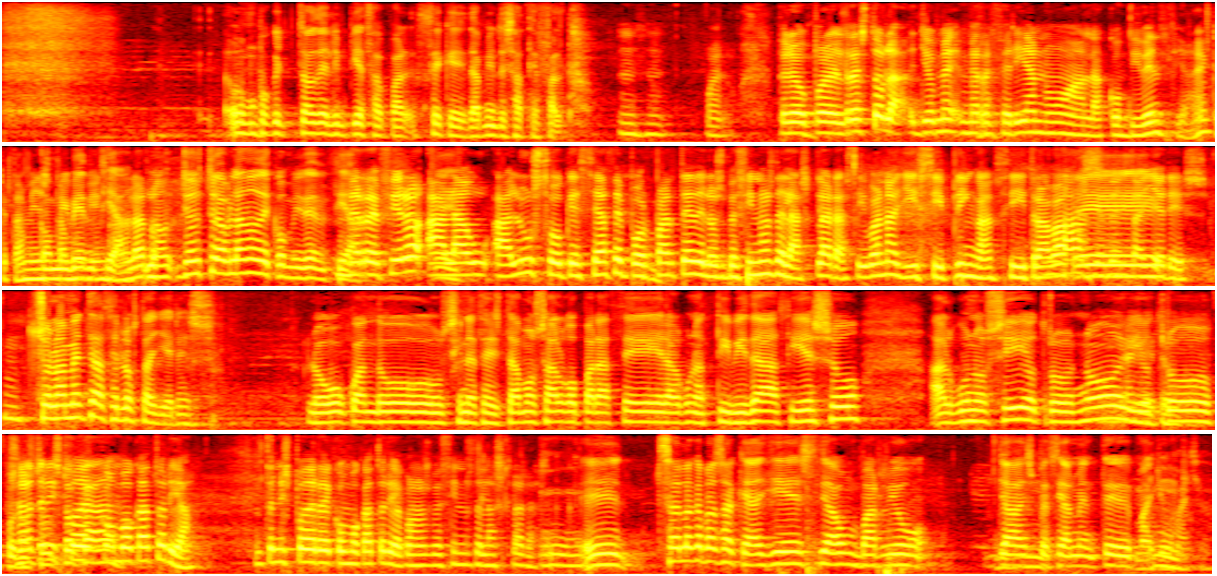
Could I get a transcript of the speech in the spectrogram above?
un poquito de limpieza parece que también les hace falta. Ujú. Bueno, pero por el resto, la- yo me, me refería no a la convivencia, ¿eh? que también está muy bien Convivencia. No, yo estoy hablando de convivencia. Me refiero a Eh, la- al uso que se hace por parte de los vecinos de Las Claras. Si van allí, si pringan, si trabajan, si hacen Eh, talleres. Solamente hacer los talleres. Luego cuando si necesitamos algo para hacer alguna actividad y eso, algunos sí, otros no y otros O pues sea, ¿No tenéis toca- poder de convocatoria? ¿No tenéis poder de convocatoria con los vecinos de Las Claras? Eh, ¿Sabes lo que pasa? Que allí es ya un barrio ya especialmente mayor. mayor.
